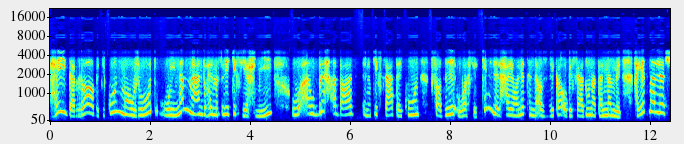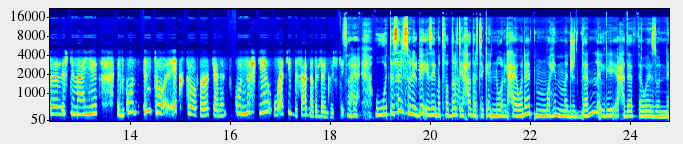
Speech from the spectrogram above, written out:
هيدا الرابط يكون موجود وينمي عنده هالمسؤولية كيف يحميه وبرح أبعد إنه كيف ساعتها يكون صديق وفي. كل الحيوانات هن أصدقاء وبيساعدونا تنمي. حياتنا الاجتماعية نكون intro extrovert يعني نكون نحكي وأكيد بيساعدنا بال linguistique صحيح. والتسلسل البيئي زي ما تفضلتي حضرتك إنه الحيوانات مهمة جدا لأحداث توازن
